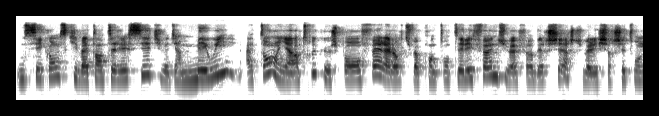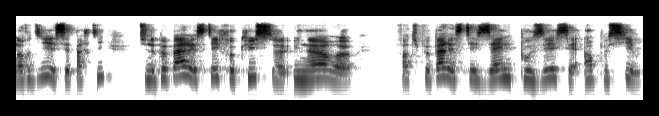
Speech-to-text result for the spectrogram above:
une séquence qui va t'intéresser, tu vas dire mais oui, attends, il y a un truc que je peux en faire. Alors tu vas prendre ton téléphone, tu vas faire des recherches, tu vas aller chercher ton ordi et c'est parti. Tu ne peux pas rester focus euh, une heure. Euh, enfin, tu peux pas rester zen, posé, c'est impossible.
